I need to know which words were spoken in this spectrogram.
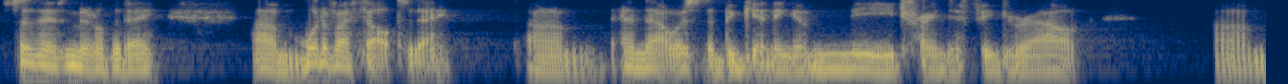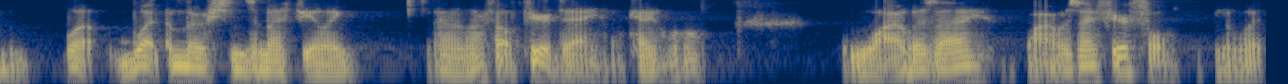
sometimes middle of the day, um, what have I felt today? Um, and that was the beginning of me trying to figure out um, what what emotions am I feeling. I felt fear today. Okay, well, why was I why was I fearful? You know, what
